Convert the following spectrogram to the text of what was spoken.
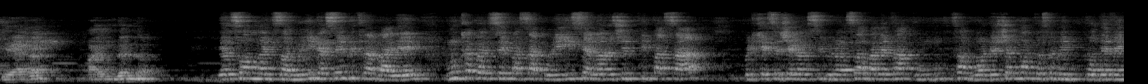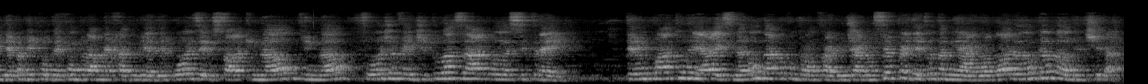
Guerra ainda não. Eu sou mãe de família, sempre trabalhei, nunca pensei passar por isso e agora eu tive que passar, porque você chega no segurança, vai levar tudo, por favor, deixa alguma coisa para mim poder vender, para mim poder comprar a mercadoria depois. Eles falam que não, que não. Hoje eu vendi duas águas nesse trem. Tenho quatro reais, não dá para comprar um fardo de água. Se eu perder toda a minha água agora, eu não tenho de onde tirar.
